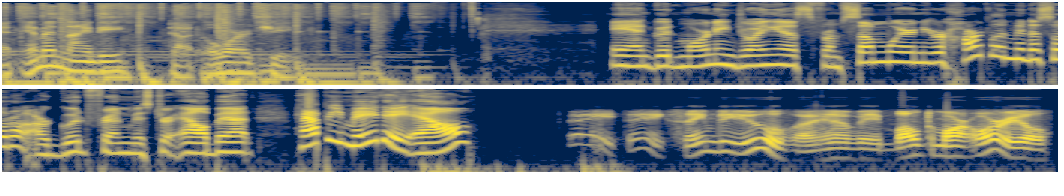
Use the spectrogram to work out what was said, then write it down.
at mn90.org. And good morning. Joining us from somewhere near Hartland, Minnesota, our good friend Mr. Al Batt. Happy May Day, Al. Hey, thanks. Same to you. I have a Baltimore Oriole.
